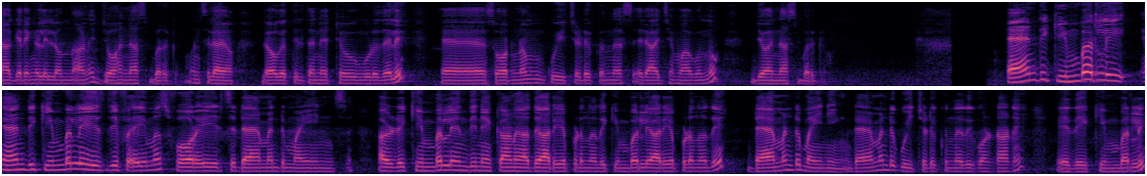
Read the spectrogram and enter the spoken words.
നഗരങ്ങളിൽ ഒന്നാണ് ജോഹന്നാസ്ബർഗ്. മനസ്സിലായോ? ലോകത്തിൽ തന്നെ ഏറ്റവും കൂടുതൽ സ്വർണം കുഴിച്ചെടുക്കുന്ന രാജ്യമാകുന്നു Johannesburg. And the Kimberley and the Kimberley is the famous for its diamond mines അവരുടെ കിംബർലി എന്തിനേക്കാണ് അത് അറിയപ്പെടുന്നത്? കിംബർലി അറിയപ്പെടുന്നത് ഡയമണ്ട് മൈനിങ് ഡയമണ്ട് കുഴിച്ചെടുക്കുന്നത് കൊണ്ടാണ്. ഏത് കിംബർലി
